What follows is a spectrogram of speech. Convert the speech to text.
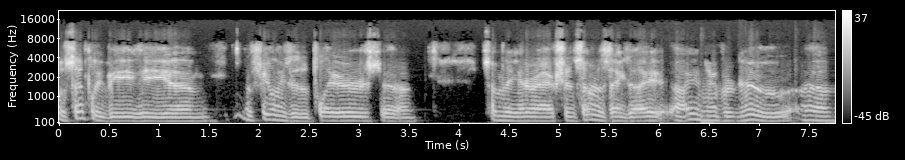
will simply be the um, the feelings of the players, uh, some of the interactions, some of the things I I never knew. Uh,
